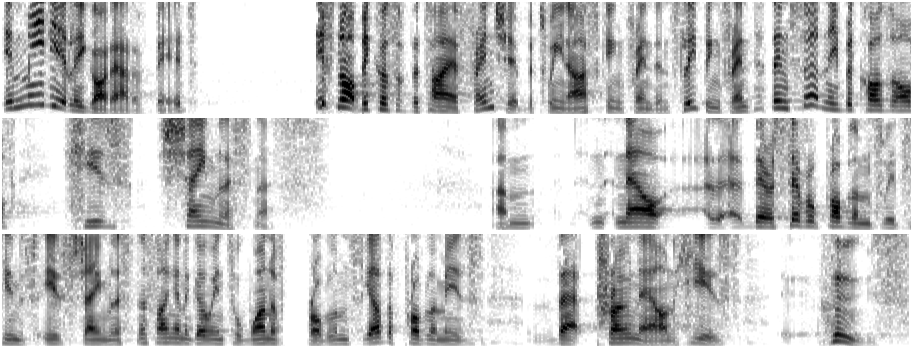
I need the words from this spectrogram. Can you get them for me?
immediately got out of bed. If not because of the tie of friendship between asking friend and sleeping friend, then certainly because of his shamelessness. Um, n- now, uh, there are several problems with his, his shamelessness. I'm going to go into one of the problems. The other problem is that pronoun, his, whose.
